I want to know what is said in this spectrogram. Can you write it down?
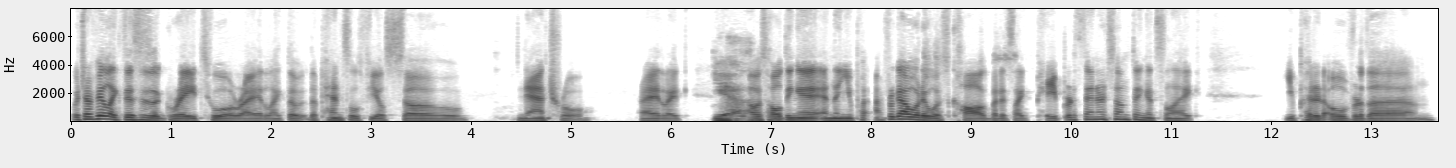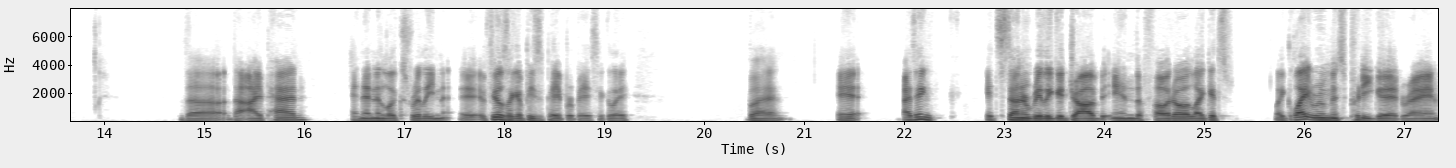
which I feel like this is a great tool, right? Like the the pencil feels so natural, right? Like Yeah. I was holding it and then you put I forgot what it was called, but it's like paper thin or something. It's like you put it over the the the iPad and then it looks really it feels like a piece of paper basically but it i think it's done a really good job in the photo like it's like lightroom is pretty good right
